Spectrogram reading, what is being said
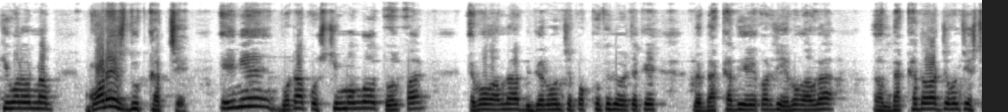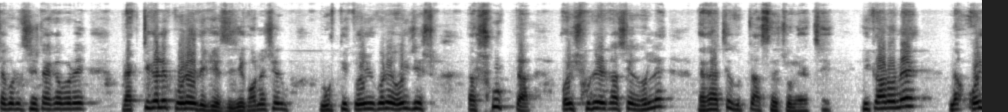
কি বলে ওর নাম, গণেশ দুধ খাচ্ছে। এই নিয়ে গোটা পশ্চিমবঙ্গ তোলপাড় এবং আমরা বিজ্ঞান মঞ্চের পক্ষ থেকে ওইটাকে ব্যাখ্যা দিয়ে করেছি এবং আমরা ব্যাখ্যা দেওয়ার যেমন চেষ্টা করেছে, সেটা একেবারে প্র্যাকটিক্যালি করে দেখিয়েছে। যে গণেশের মূর্তি তৈরি করে ওই যে সুরটা, ওই সুরের কাছে ধরলে দেখা যাচ্ছে দুধটা আস্তে চলে যাচ্ছে। কি কারণে? না, ওই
